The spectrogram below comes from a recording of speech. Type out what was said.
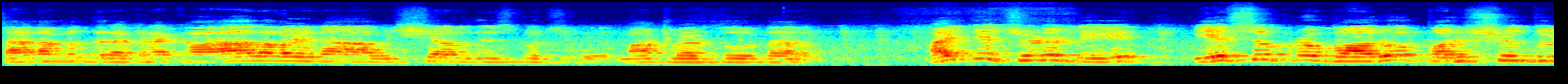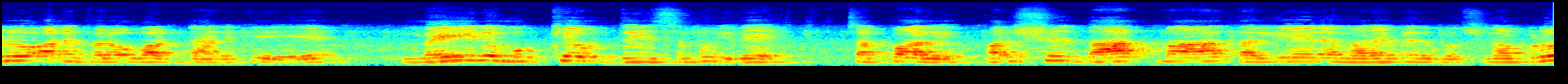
చాలా మంది రకరకాలమైన విషయాలు తీసుకొచ్చి మాట్లాడుతూ ఉన్నారు. అయితే చూడండి యేసుప్రభు వారు పరిశుద్ధుడు అని పిలువబడటానికి మెయిన్ ముఖ్య ఉద్దేశము ఇదే. చెప్పాలి పరిశుద్ధాత్మ తల్లి అయిన మరే మీదకి వచ్చినప్పుడు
